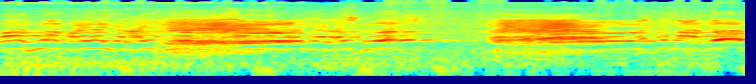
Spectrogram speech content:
ว่าเรือไปเลยอย่าไหลเรืออย่าไหลเรือไปก็ว่าเดิม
